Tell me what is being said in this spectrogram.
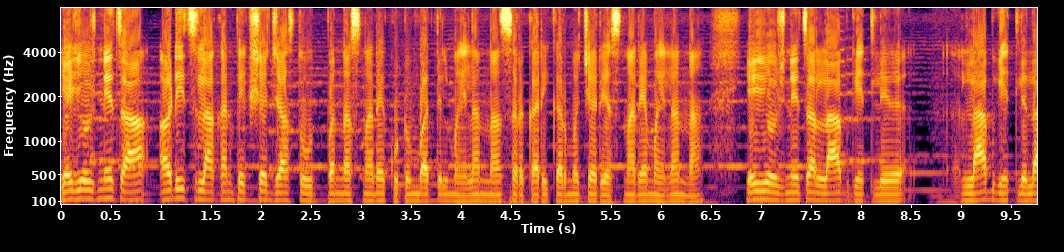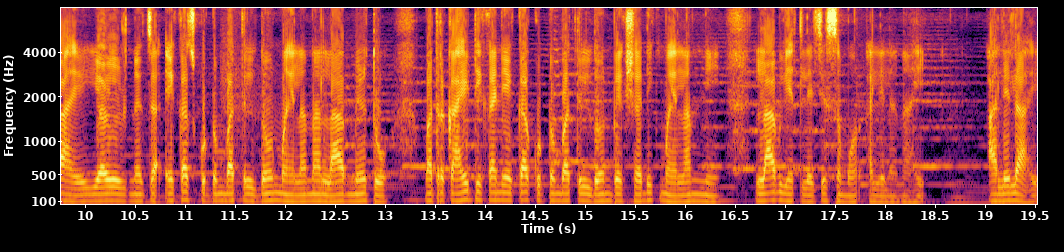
या योजनेचा अडीच लाखांपेक्षा जास्त उत्पन्न असणाऱ्या कुटुंबातील महिलांना सरकारी कर्मचारी असणाऱ्या महिलांना या योजनेचा लाभ घेतले लाभ घेतलेला आहे. या योजनेचा एकाच कुटुंबातील दोन महिलांना लाभ मिळतो. मात्र काही ठिकाणी एका कुटुंबातील दोनपेक्षा अधिक महिलांनी लाभ घेतल्याचे समोर आलेलं नाही आलेलं आहे.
